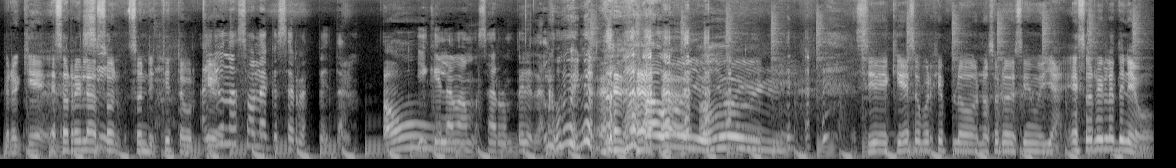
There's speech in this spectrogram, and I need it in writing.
Pero es que esas reglas Sí. son, son distintas porque Hay una sola que se respeta Oh. y que la vamos a romper en algún minuto. Uy, uy, uy. Sí, es que eso, por ejemplo, nosotros decimos, ya, esa regla tenemos.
